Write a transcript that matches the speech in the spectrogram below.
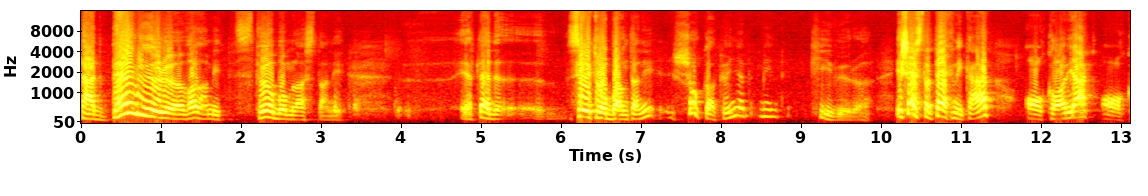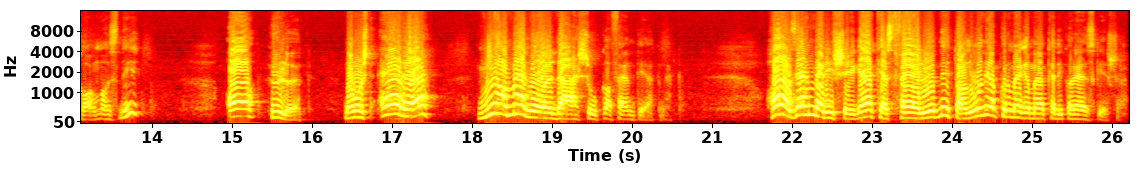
tehát belülről valamit fölbomlasztani érted? szétrobbantani sokkal könnyebb mint kívülről és ezt a technikát akarják alkalmazni a hüllők na most erre mi a megoldásuk a fentieknek? Ha az emberiség elkezd fejlődni, tanulni akkor megemelkedik a rezgése.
